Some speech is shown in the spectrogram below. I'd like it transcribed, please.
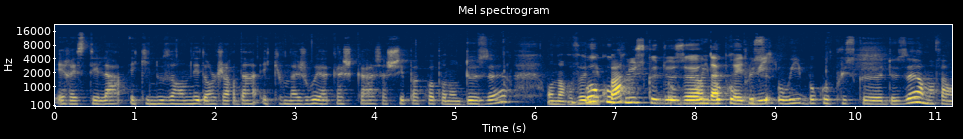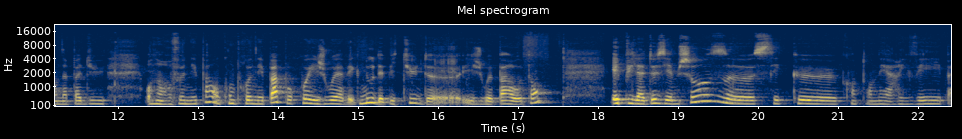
est resté là et qui nous a emmenés dans le jardin et qu'on a joué à cache-cache, à je sais pas quoi, pendant deux heures. On n'en revenait beaucoup pas. Beaucoup plus que deux heures d'après lui. Oui, beaucoup plus que deux heures, mais enfin, on n'a pas dû. On n'en revenait pas, on comprenait pas pourquoi il jouait avec nous. D'habitude, euh, il jouait pas autant. Et puis la deuxième chose, euh, c'est que quand on est arrivé, bah,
